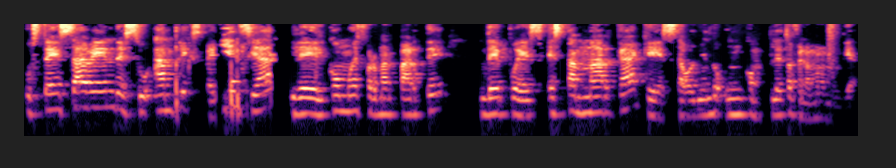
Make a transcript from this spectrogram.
ustedes saben de su amplia experiencia y de cómo es formar parte de pues esta marca que está volviendo un completo fenómeno mundial.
